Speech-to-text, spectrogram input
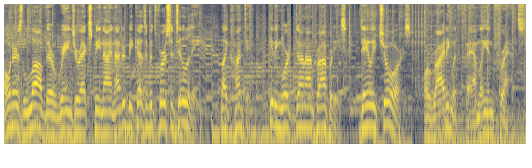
Owners love their Ranger XP900 because of its versatility, like hunting, getting work done on properties, daily chores, or riding with family and friends.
